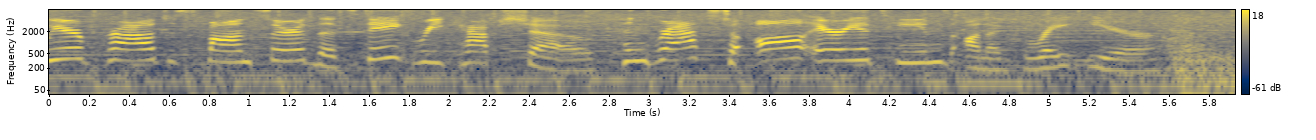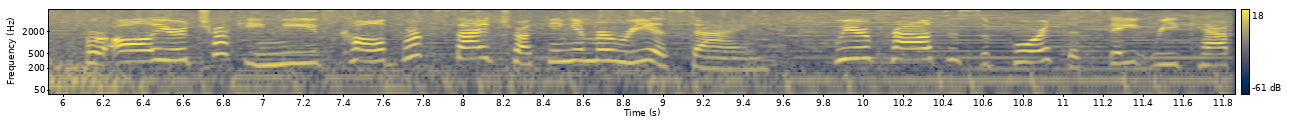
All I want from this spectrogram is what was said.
We are proud to sponsor the State Recap Show. Congrats to all area teams on a great year. For all your trucking needs, call Brookside Trucking in Maria Stein. We are proud to support the State Recap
